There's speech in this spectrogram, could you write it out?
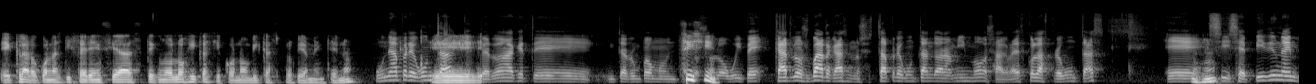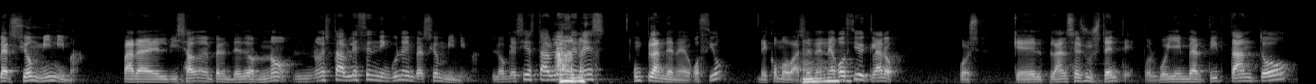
Eh, claro, con las diferencias tecnológicas y económicas propiamente, ¿no? Una pregunta, eh, perdona que te interrumpa un momento, sí, sí. Carlos Vargas nos está preguntando ahora mismo, os agradezco las preguntas, eh, si se pide una inversión mínima para el visado de emprendedor. No, no establecen ninguna inversión mínima. Lo que sí establecen ah, es un plan de negocio, de cómo va a ser el ah. negocio y claro, pues que el plan se sustente. Pues voy a invertir tanto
